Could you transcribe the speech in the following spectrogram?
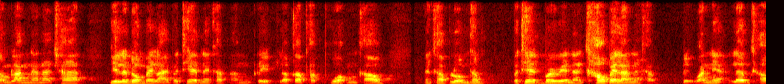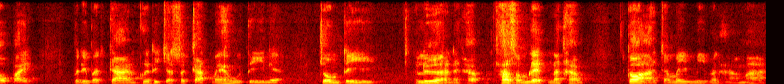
กำลังนานาชาตินี่ระดมไปหลายประเทศนะครับ อังกฤษแล้วก็พรรคพวกของเขานะครับ รวมทั้งประเทศบริเวณนั้นเข้าไปแล้วนะครับ วันนี้เริ่มเข้าไปปฏิบัติการเพื่อที่จะสกัดไม่ให้ฮูตีเนี่ยโจมตี เรือนะครับ ถ้าสำเร็จนะครับก็อาจจะไม่มีปัญหามาก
